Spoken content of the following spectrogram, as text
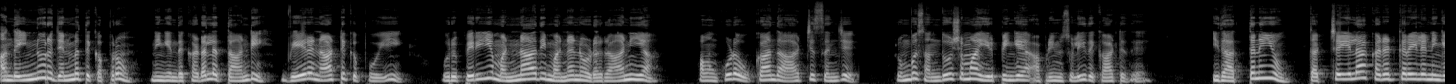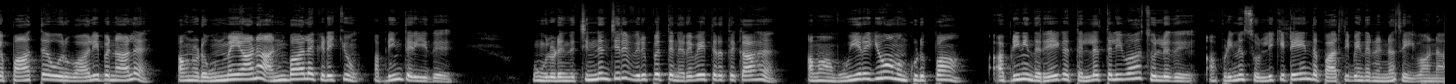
அந்த இன்னொரு ஜென்மத்துக்கு அப்புறம் நீங்க இந்த கடலை தாண்டி வேற நாட்டுக்கு போய் ஒரு பெரிய மன்னாதி மன்னனோட ராணியா அவன் கூட உட்கார்ந்து ஆட்சி செஞ்சு ரொம்ப சந்தோஷமா இருப்பீங்க அப்படின்னு சொல்லி இது காட்டுது. இது அத்தனையும் தற்செயலா கடற்கரையில நீங்க பார்த்த ஒரு வாலிபனால அவனோட உண்மையான அன்பால கிடைக்கும் அப்படின்னு தெரியுது. உங்களோட இந்த சின்னஞ்சிறு விருப்பத்தை நிறைவேற்றுறதுக்காக அவன் உயிரையும் அவன் கொடுப்பான் அப்படின்னு இந்த ரேக தெல்ல தெளிவாக சொல்லுது அப்படின்னு சொல்லிக்கிட்டே இந்த பார்த்திபேந்திரன் என்ன செய்வானா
